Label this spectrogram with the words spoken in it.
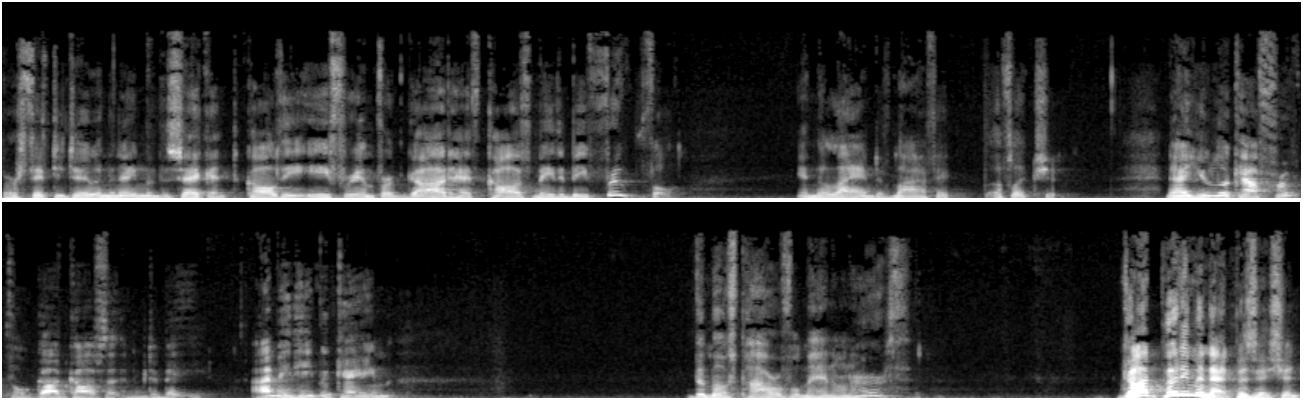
Verse 52 In the name of the second called he Ephraim, for God hath caused me to be fruitful in the land of my affliction. Now, you look how fruitful God caused him to be. I mean, he became the most powerful man on earth. God put him in that position.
